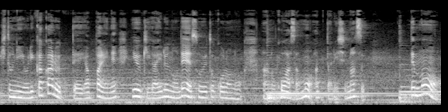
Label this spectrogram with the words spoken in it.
人に寄りかかるってやっぱりね勇気がいるのでそういうところのあの怖さもあったりします。でも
